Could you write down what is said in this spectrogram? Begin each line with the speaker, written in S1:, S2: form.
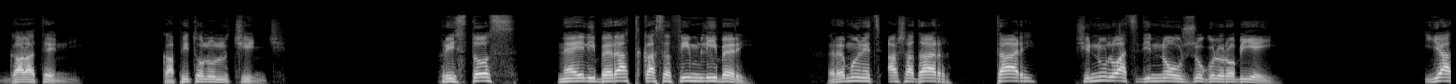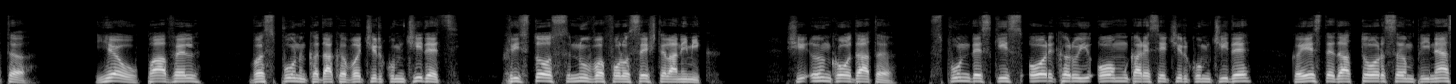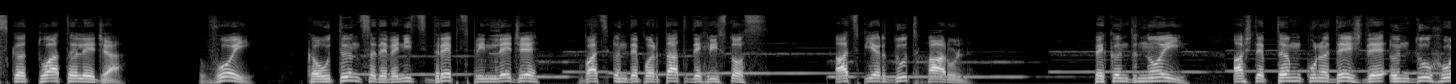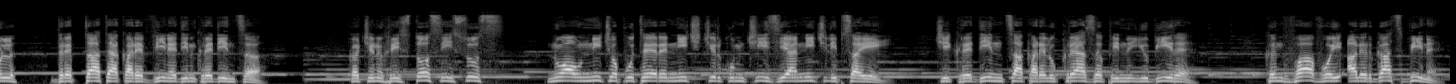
S1: Galateni, capitolul 5 Hristos ne-a eliberat ca să fim liberi. Rămâneți așadar tari și nu luați din nou jugul robiei. Iată, eu, Pavel, vă spun că dacă vă circumcideți, Hristos nu vă folosește la nimic. Și încă o dată, spun deschis oricărui om care se circumcide, că este dator să împlinească toată legea. Voi, căutând să deveniți drepți prin lege, v-ați îndepărtat de Hristos. Ați pierdut harul. Pe când noi așteptăm cu nădejde în Duhul dreptatea care vine din credință, căci în Hristos Iisus nu au nicio putere, nici circumcizia, nici lipsa ei, ci credința care lucrează prin iubire. Cândva voi alergați bine.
